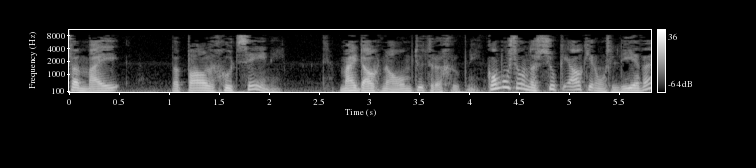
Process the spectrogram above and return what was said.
vir my bepaal goed sê nie my dalk na hom toe terugroep nie. Kom ons ondersoek elkeen ons lewe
